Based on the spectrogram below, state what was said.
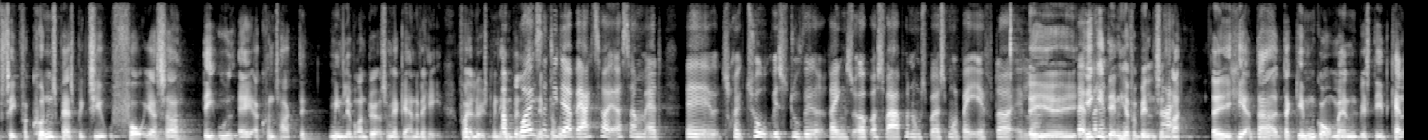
set fra kundens perspektiv, får jeg så det ud af at kontakte min leverandør, som jeg gerne vil have. Får jeg løst min Og henvendelse bruger I så de og der værktøjer, som at øh, tryk 2, hvis du vil ringes op og svare på nogle spørgsmål bagefter? Eller, Øh, Hva- ikke i hvordan? den her forbindelse, Nej. nej. nej. Øh, her der, der gennemgår man, hvis det er et kald,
